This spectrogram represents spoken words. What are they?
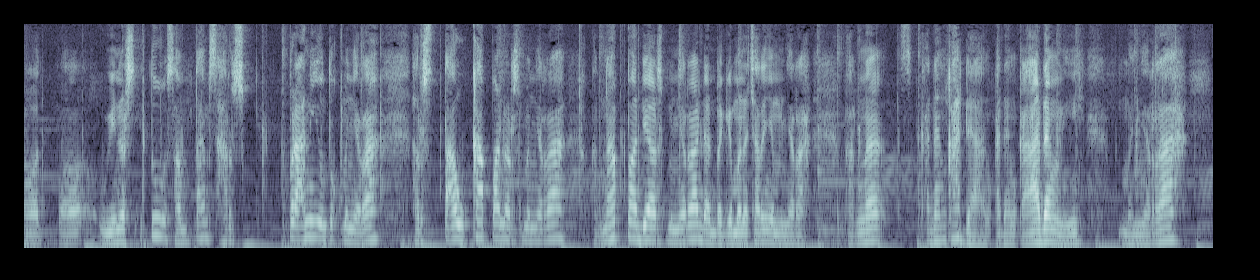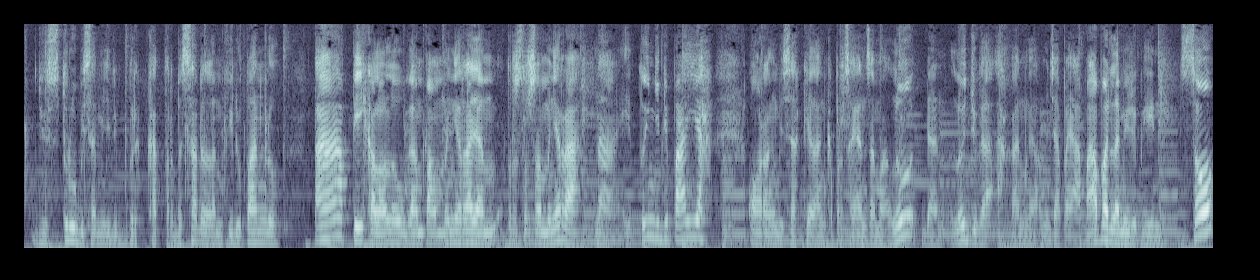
Uh, uh, winners itu sometimes harus berani untuk menyerah, harus tahu kapan harus menyerah, kenapa dia harus menyerah dan bagaimana caranya menyerah. Karena kadang-kadang, kadang-kadang nih menyerah justru bisa menjadi berkat terbesar dalam kehidupan lo. Tapi kalau lo gampang menyerah dan terus-terusan menyerah, nah itu yang jadi payah. Orang bisa kehilangan kepercayaan sama lo dan lo juga akan nggak mencapai apa-apa dalam hidup ini. So,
